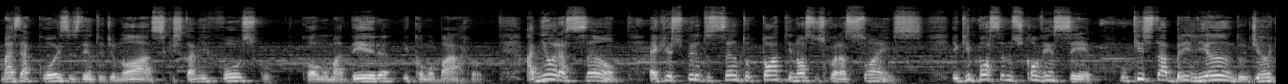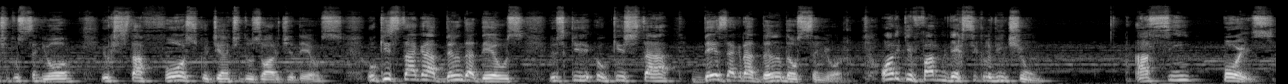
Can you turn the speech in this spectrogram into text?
mas há coisas dentro de nós que está meio fosco, como madeira e como barro. A minha oração é que o Espírito Santo toque nossos corações e que possa nos convencer o que está brilhando diante do Senhor e o que está fosco diante dos olhos de Deus, o que está agradando a Deus e o que, o que está desagradando ao Senhor. Olha o que fala no versículo 21. Assim, pois,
